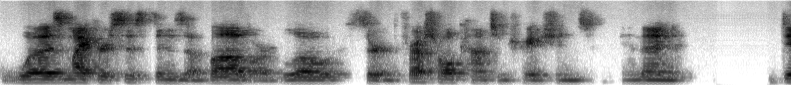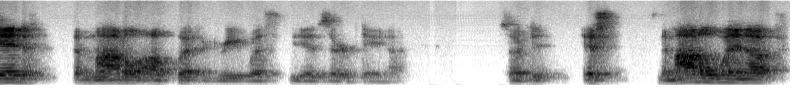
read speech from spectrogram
Was microcystins above or below certain threshold concentrations? And then did the model output agree with the observed data? So did- if the model went up,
